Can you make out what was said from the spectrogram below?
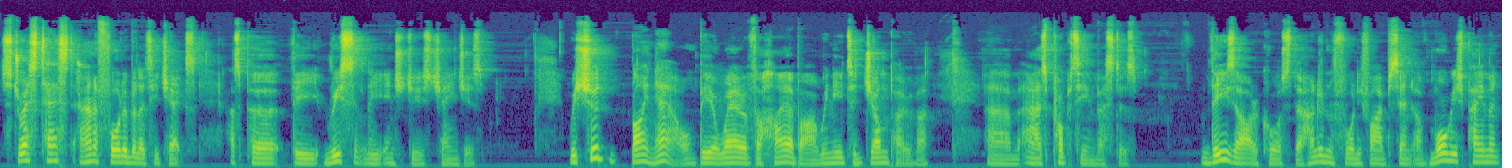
stress test and affordability checks as per the recently introduced changes. We should by now be aware of the higher bar we need to jump over um, as property investors. These are, of course, the 145% of mortgage payment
